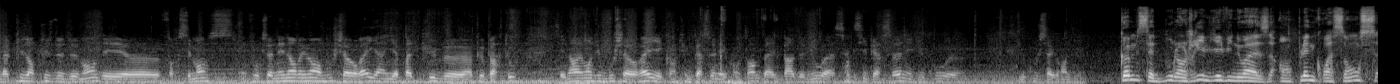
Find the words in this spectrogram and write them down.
On a de plus en plus de demandes et euh, forcément on fonctionne énormément en bouche à oreille, hein. il n'y a pas de pub euh, un peu partout, c'est énormément du bouche à oreille et quand une personne est contente, bah, elle parle de nous à 5-6 personnes et du coup, euh, du coup ça grandit. Comme cette boulangerie liévinoise en pleine croissance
